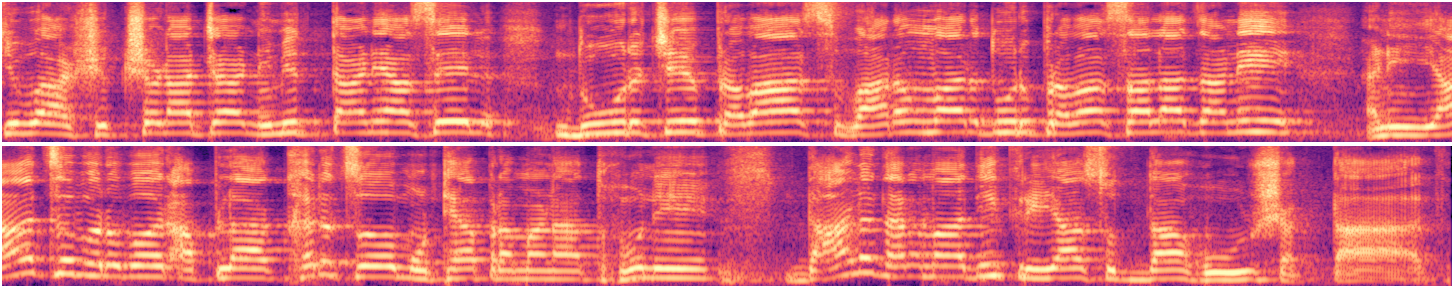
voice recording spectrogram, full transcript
किंवा शिक्षणाच्या निमित्ताने असेल दूरचे प्रवास वारंवार दूर प्रवासाला जाणे आणि याच बरोबर आपला खर्च मोठ्या प्रमाणात होणे दानधर्मादी क्रियासुद्धा होऊ शकतात.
